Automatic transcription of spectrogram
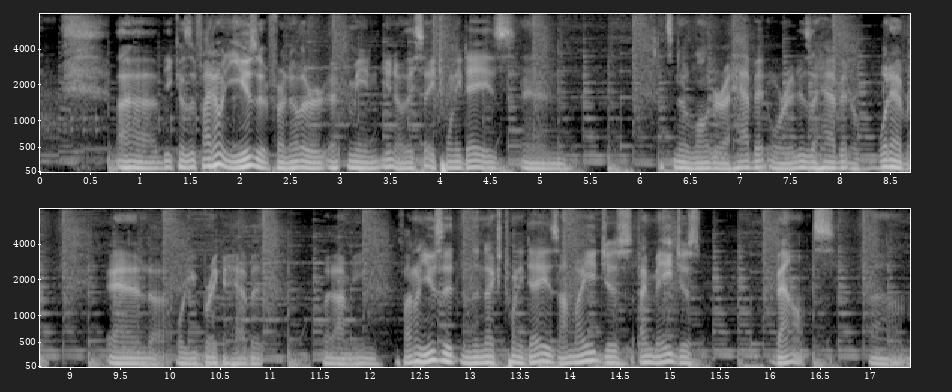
uh, because if I don't use it for another, I mean, you know, they say 20 days and it's no longer a habit or it is a habit or whatever, and uh, or you break a habit. But I mean, if I don't use it in the next 20 days, I might just, I may just bounce. Um,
